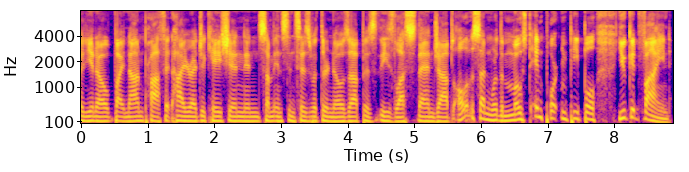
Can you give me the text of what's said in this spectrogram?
uh, you know, by nonprofit higher education in some instances with their nose up as these less than jobs. All of a sudden, we're the most important people you could find.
